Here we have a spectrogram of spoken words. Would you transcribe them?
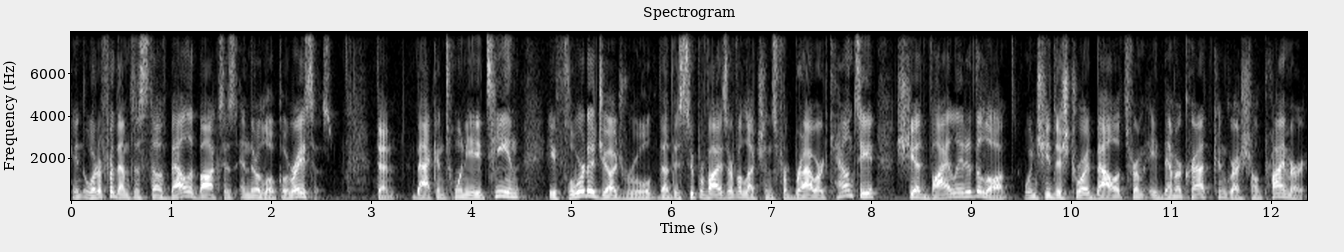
in order for them to stuff ballot boxes in their local races. Then, back in 2018, a Florida judge ruled that the supervisor of elections for Broward County, she had violated the law when she destroyed ballots from a Democrat congressional primary.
